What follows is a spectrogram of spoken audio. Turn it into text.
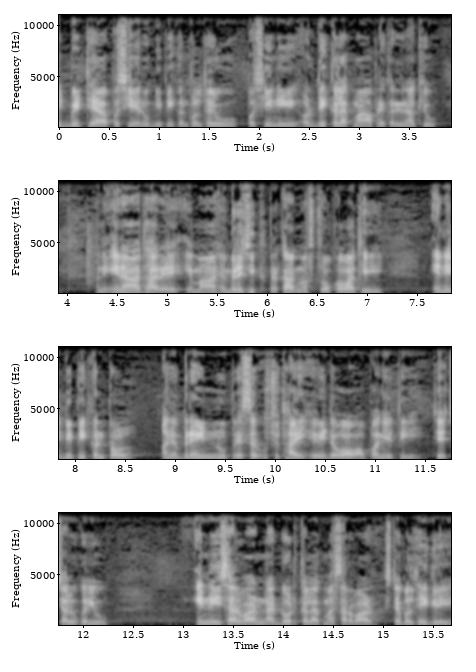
એડમિટ થયા, પછી એનું બીપી કંટ્રોલ થયું, પછીની અડધી કલાકમાં આપણે કરી નાખ્યું. અને એના આધારે એમાં હેમરેજિક પ્રકારનો સ્ટ્રોક હોવાથી એને બીપી કંટ્રોલ અને બ્રેઇનનું પ્રેશર ઓછું થાય એવી દવાઓ આપવાની હતી, જે ચાલુ કર્યું. એની સારવારના દોઢ કલાકમાં સારવાર સ્ટેબલ થઈ ગઈ.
